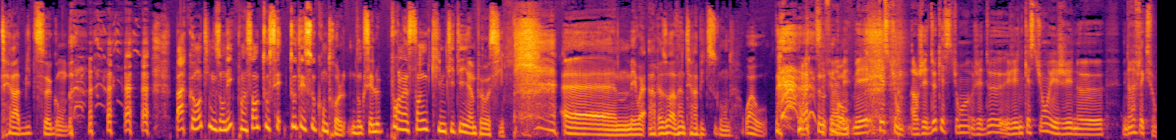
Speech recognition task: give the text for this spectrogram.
terabits seconde. par contre, ils nous ont dit que pour l'instant tout, tout est sous contrôle. Donc c'est le pour l'instant qui me titille un peu aussi. Euh, mais ouais, un réseau à 20 terabits seconde. Waouh. Fait Bon. Mais question. Alors j'ai deux questions. J'ai deux. J'ai une question et j'ai une une réflexion.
